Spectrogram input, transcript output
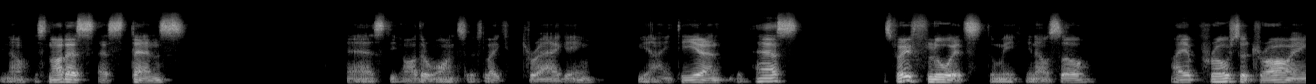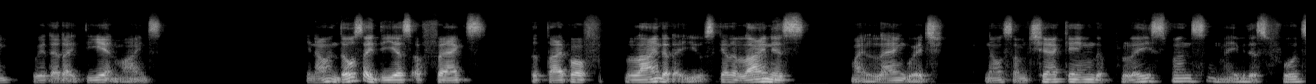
You know, it's not as as tense as the other one. So it's like dragging behind here and it has, it's very fluid to me, you know, so I approach the drawing with that idea in mind, you know, and those ideas affect the type of line that I use. Again, the line is my language, know, so I'm checking the placements and maybe this foot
